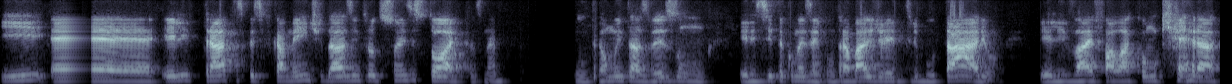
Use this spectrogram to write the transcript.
e é, ele trata especificamente das introduções históricas, né? Então, muitas vezes, um, ele cita como exemplo um trabalho de direito tributário, ele vai falar como que era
